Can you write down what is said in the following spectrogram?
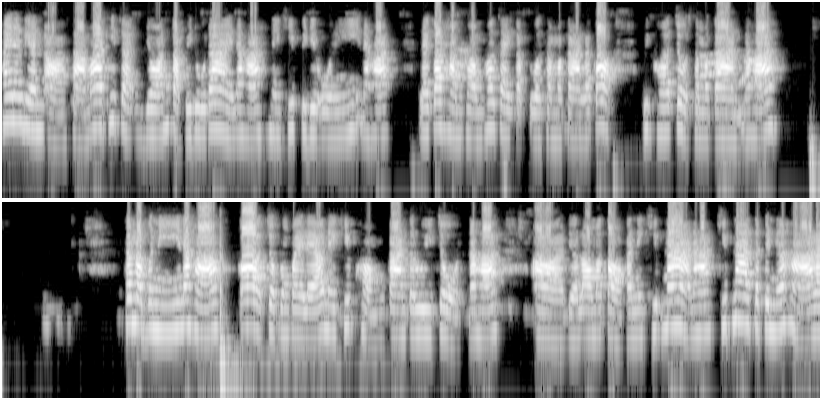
ให้นักเรียนอ่าสามารถที่จะย้อนกลับไปดูได้นะคะ ในคลิปวิดีโอนี้นะคะ และก็ทำความเข้าใจกับตัวสมการ แล้วก็วิเคราะห์โจทย์สมการนะคะ สำหรับวันนี้นะคะ ก็จบลงไปแล้วในคลิปของการตะลุยโจทย์นะคะอ่าเดี๋ยวเรามาต่อกันในคลิปหน้านะคะ คลิปหน้าจะเป็นเนื้อหาอะไร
